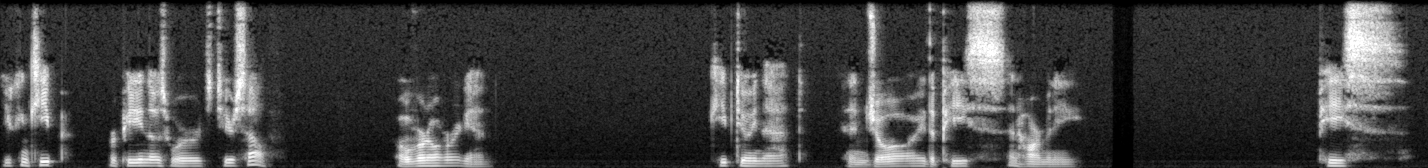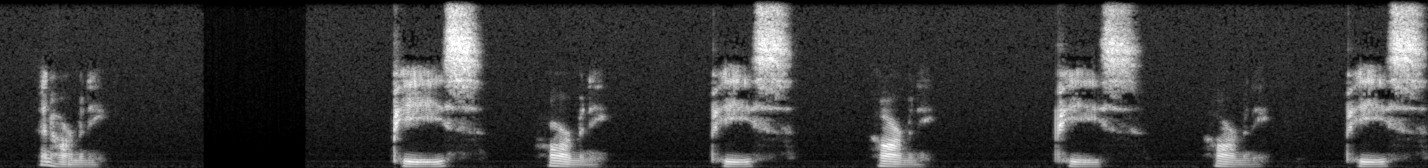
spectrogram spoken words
You can keep repeating those words to yourself over and over again. Keep doing that and enjoy the peace and harmony. Peace and harmony. Peace, harmony. Peace, harmony. Peace, harmony. Peace,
